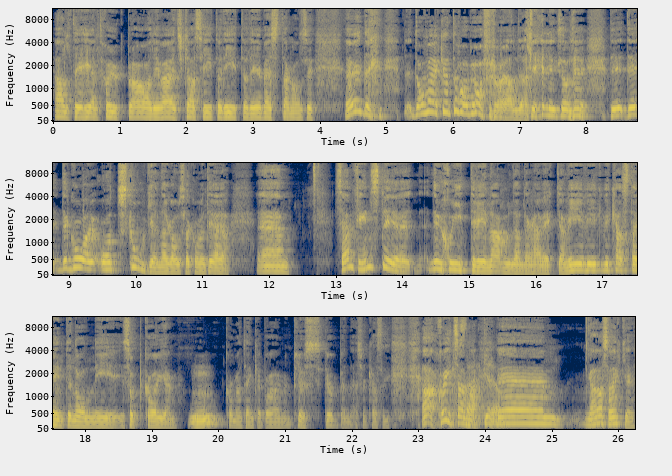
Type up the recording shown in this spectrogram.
allt är helt sjukt bra. Det är världsklass hit och dit och det är bästa någonsin. Det, de verkar inte vara bra för varandra. Det, är liksom, det, det, det går åt skogen när de ska kommentera. Um, Sen finns det ju, nu skiter vi i namnen den här veckan. Vi, vi, vi kastar inte någon i sopkorgen. Mm. Kommer att tänka på plusgubben där som kastar. Ah, skitsamma. Sverker, ja. Eh, Ja, säkert.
